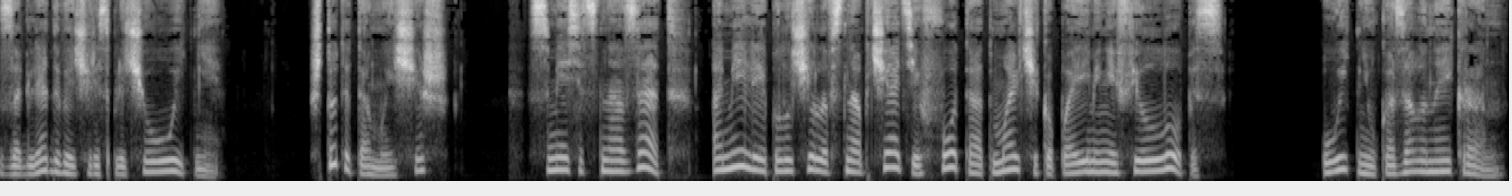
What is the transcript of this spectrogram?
заглядывая через плечо Уитни. «Что ты там ищешь?» С месяц назад Амелия получила в снапчате фото от мальчика по имени Фил Лопес. Уитни указала на экран.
